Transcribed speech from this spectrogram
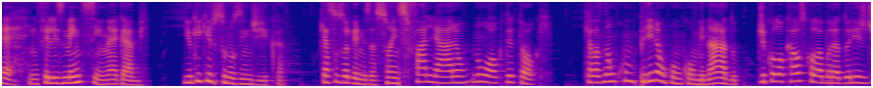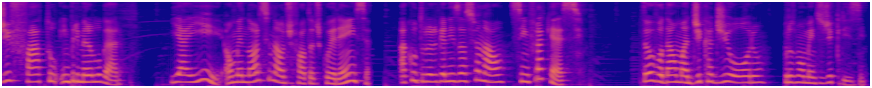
É, infelizmente sim, né, Gabi? E o que, que isso nos indica? Que essas organizações falharam no walk the talk, que elas não cumpriram com o combinado de colocar os colaboradores de fato em primeiro lugar. E aí, ao menor sinal de falta de coerência, a cultura organizacional se enfraquece. Então eu vou dar uma dica de ouro para os momentos de crise.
